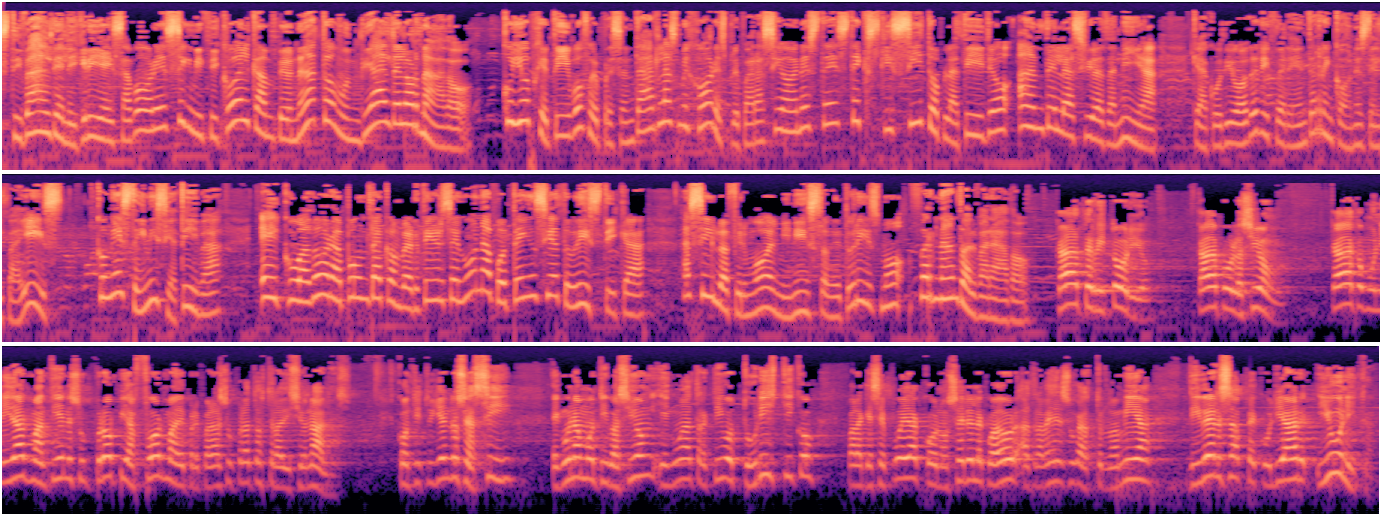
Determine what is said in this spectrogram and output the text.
Festival de Alegría y Sabores significó el Campeonato Mundial del Hornado, cuyo objetivo fue presentar las mejores preparaciones de este exquisito platillo ante la ciudadanía, que acudió de diferentes rincones del país. Con esta iniciativa, Ecuador apunta a convertirse en una potencia turística, así lo afirmó el ministro de Turismo, Fernando Alvarado. Cada territorio, cada población, cada comunidad mantiene su propia forma de preparar sus platos tradicionales, constituyéndose así en una motivación y en un atractivo turístico para que se pueda conocer el Ecuador a través de su gastronomía diversa, peculiar y única.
